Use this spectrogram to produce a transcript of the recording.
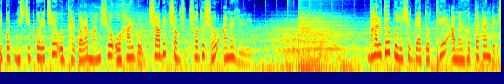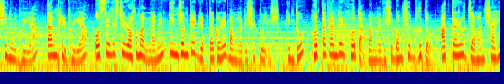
রিপোর্ট নিশ্চিত করেছে উদ্ধার করা মাংস ও হাড়গোড় সাবেক সংসদ সদস্য আনারিরি। ভারতীয় পুলিশের দেয়া তথ্যে আনার হত্যাকাণ্ডে শিমুল ভুইয়া, তানভীর ভুইয়া ও সেলেস্টি রহমান নামের তিনজনকে গ্রেপ্তার করে বাংলাদেশের পুলিশ। কিন্তু হত্যাকাণ্ডের হোতা বাংলাদেশি বংশোদ্ভূত আক্তারুজ্জামান শাহী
